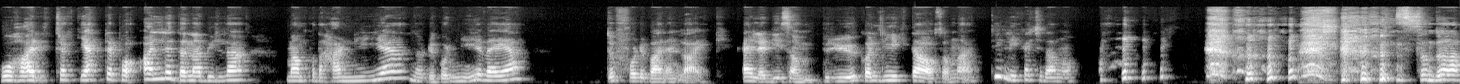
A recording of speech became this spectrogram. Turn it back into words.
Hun har trykt hjertet på alle denne bildene, men på det her nye, når du går nye veier, da får du bare en like. Eller de som bruker å like det og sånn, her, de liker ikke det nå. så da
